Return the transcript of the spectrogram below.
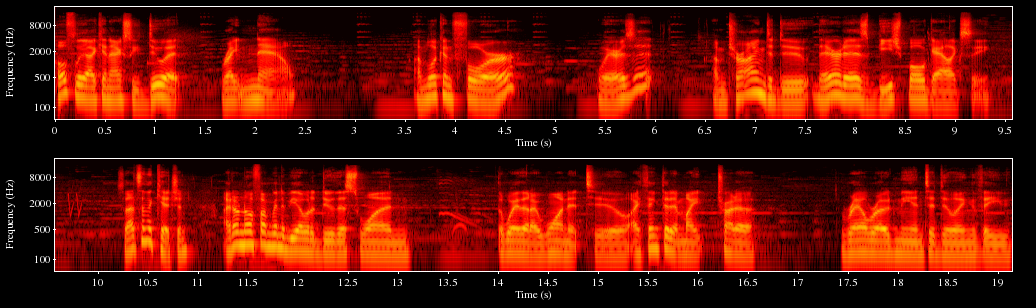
Hopefully I can actually do it right now. I'm looking for... Where is it? I'm trying to do... There it is, Beach Bowl Galaxy. So that's in the kitchen. I don't know if I'm going to be able to do this one the way that I want it to. I think that it might try to railroad me into doing the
